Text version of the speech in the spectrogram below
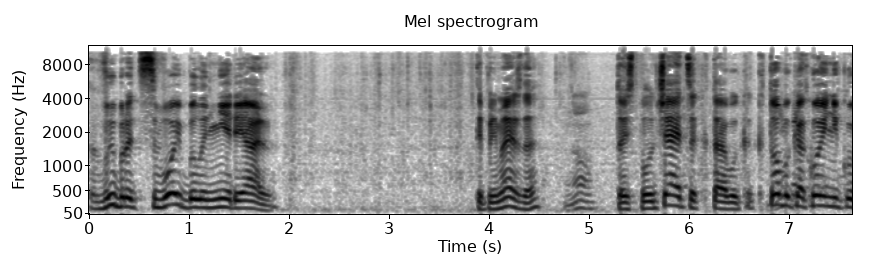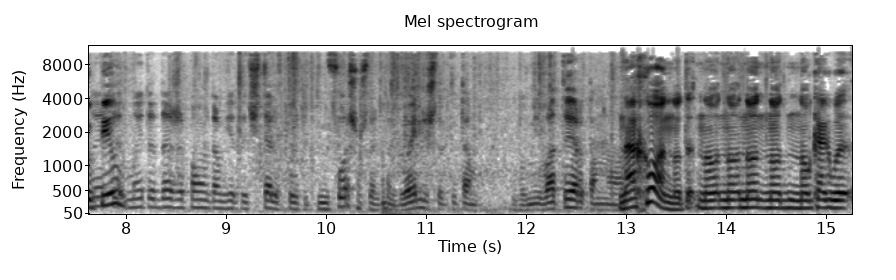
выбрать свой было нереально. Ты понимаешь, да? Ну, То есть получается, кто бы, кто бы Мне кажется, какой мы- ни мы купил, это- Мы это даже, по-моему, там где-то читали в каком-то Мифоршем, что они там говорили, что ты там бы, миватер там на... нахон, но, но, но, но, но, но как бы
